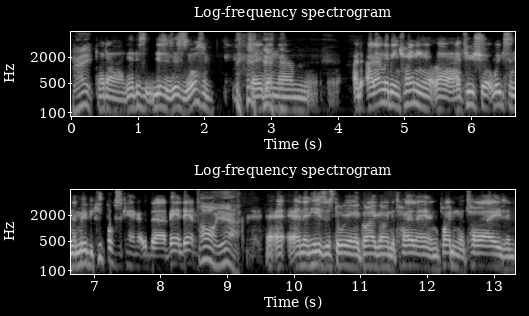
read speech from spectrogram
Right. But uh, yeah, this, this is this is awesome. So then um, I'd, I'd, only been training uh, a few short weeks, and the movie Kickboxer came out with uh, Van Damme. Oh yeah. And, and then here's the story of a guy going to Thailand and fighting the Thais and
